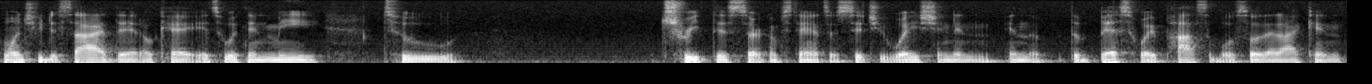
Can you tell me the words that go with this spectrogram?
once you decide that okay, it's within me to treat this circumstance or situation in, in the, the best way possible so that I can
